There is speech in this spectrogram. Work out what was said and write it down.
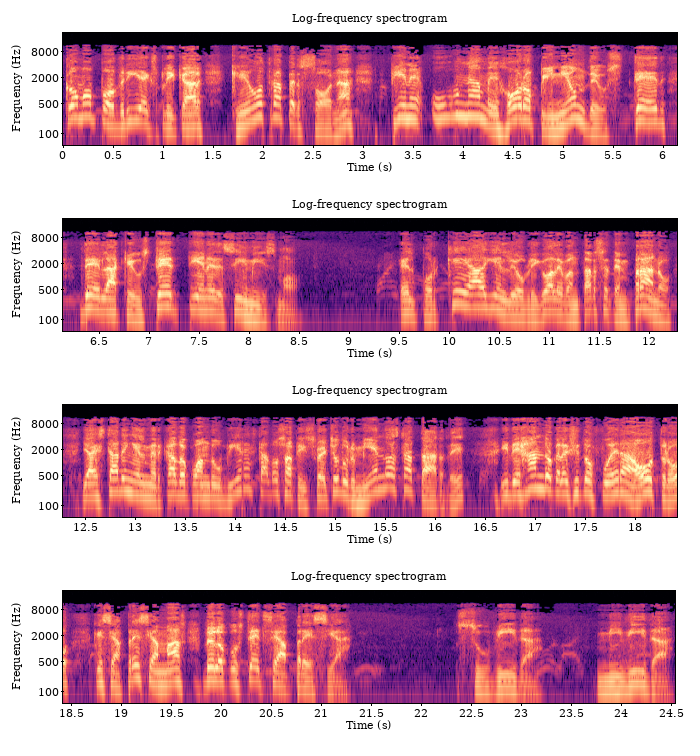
¿Cómo podría explicar que otra persona tiene una mejor opinión de usted de la que usted tiene de sí mismo? el por qué alguien le obligó a levantarse temprano y a estar en el mercado cuando hubiera estado satisfecho durmiendo hasta tarde y dejando que el éxito fuera otro que se aprecia más de lo que usted se aprecia. Su vida, mi vida,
